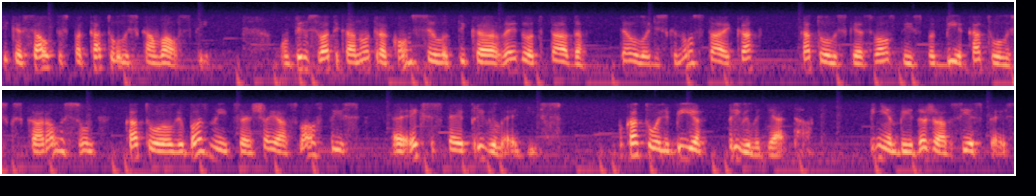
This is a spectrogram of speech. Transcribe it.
tika sauktas par katoliskām valstīm. Un pirms Vatikāna otrā koncila tika veidota tāda teoloģiska nostāja, ka katoliskajās valstīs pat bija katolisks karalis, un katoļu baznīcai šajās valstīs e, eksistēja privilēģijas. Katoļi bija privileģētāki. Viņiem bija dažādas iespējas.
